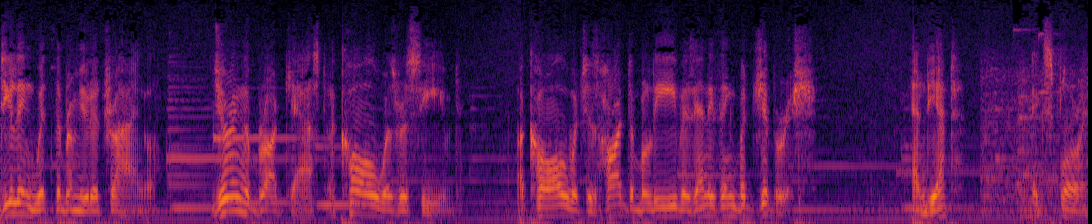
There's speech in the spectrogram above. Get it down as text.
dealing with the Bermuda Triangle. During the broadcast, a call was received. A call which is hard to believe is anything but gibberish. And yet... Exploring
